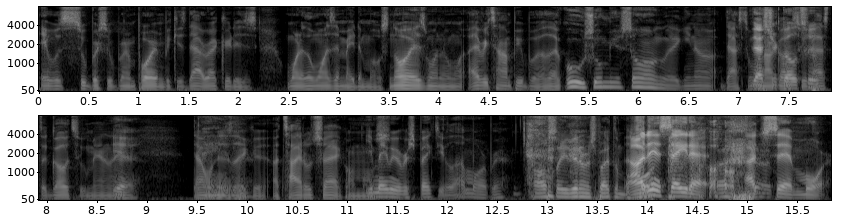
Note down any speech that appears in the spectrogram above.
it was super super important because that record is one of the ones that made the most noise. One of the one, every time people are like, "Oh, show me a song," like you know, that's the That's one I your go go-to? to. That's the go to, man. Like, yeah, that one is like a, a title track almost. you made me respect you a lot more, bro. Oh, also, you didn't respect them. Before. I didn't say that. I just said more.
